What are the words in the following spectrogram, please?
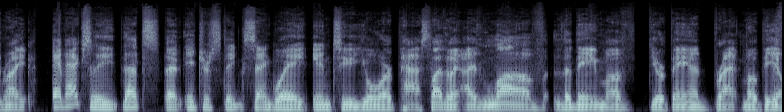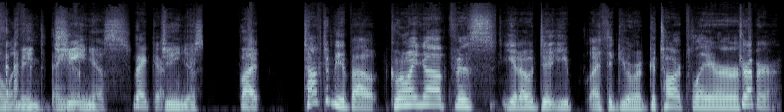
right. And actually, that's an interesting segue into your past. By the way, I love the name of your band, Bratmobile. I mean, genius. Thank you. Genius. But talk to me about growing up as, you know, did you, I think you were a guitar player. Drummer.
